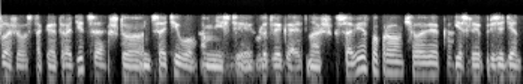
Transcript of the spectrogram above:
сложилась такая традиция, что инициативу амнистии выдвигает наш Совет по правам человека. Если президент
